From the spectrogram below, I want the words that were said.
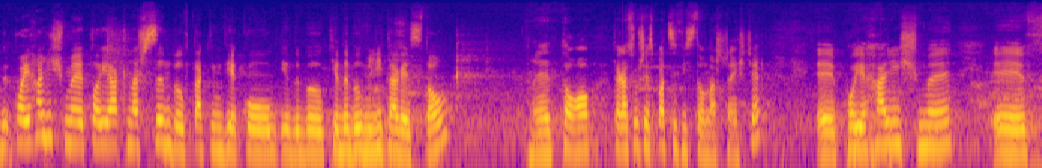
My Pojechaliśmy to jak nasz syn był w takim wieku, kiedy był, kiedy był militarystą, e, to teraz już jest pacyfistą na szczęście. E, Pojechaliśmy e, w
